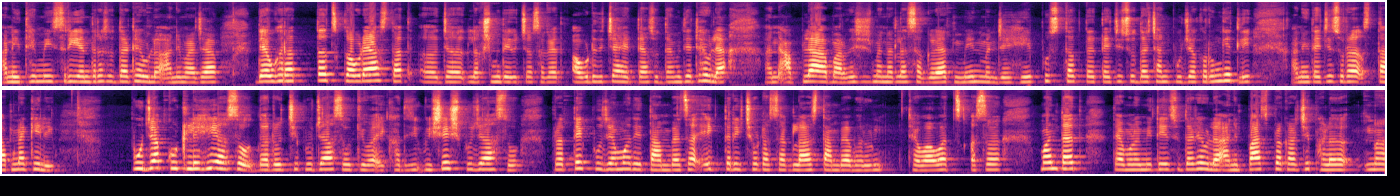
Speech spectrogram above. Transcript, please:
आणि इथे मी श्रीयंत्रसुद्धा ठेवलं आणि माझ्या देवघरातच कवड्या असतात. ज्या लक्ष्मीदेवीच्या सगळ्यात आवडीच्या आहेत त्यासुद्धा मी ते ठेवल्या. आणि आपल्या मार्गशीर्ष महिन्यातला सगळ्यात मेन म्हणजे हे पुस्तक. तर त्याचीसुद्धा छान पूजा करून घेतली आणि त्याचीसुद्धा स्थापना केली. पूजा कुठलीही असो दररोजची पूजा असो किंवा एखादी विशेष पूजा असो प्रत्येक पूजेमध्ये तांब्याचा एक तरी छोटासा ग्लास तांब्या भरून ठेवावाच असं म्हणतात. त्यामुळे मी ते सुद्धा ठेवलं आणि पाच प्रकारची फळं न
